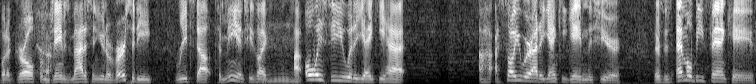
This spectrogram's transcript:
but a girl from James Madison University reached out to me, and she's like, Mm. "I always see you with a Yankee hat. I I saw you were at a Yankee game this year. There's this MLB Fan Cave,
